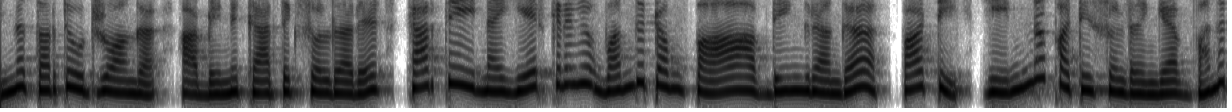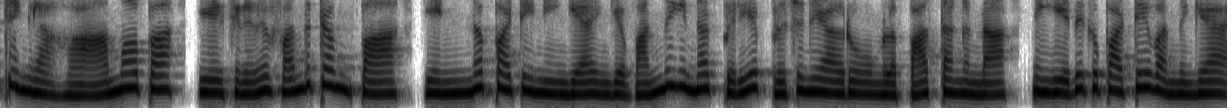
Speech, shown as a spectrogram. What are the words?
என்ன துரத்தி விட்டுருவாங்க அப்படின்னு கார்த்திக் சொல்றாரு. கார்த்தி நான் ஏற்கனவே வந்துட்டோம்ப்பா அப்படிங்கிறாங்க. பாட்டி என்ன பாட்டி சொல்றீங்க? வந்துட்டீங்களா? ஆமாப்பா ஏற்கனவே வந்துட்டோம்ப்பா. என்ன பாட்டி நீங்க? இங்க வந்தீங்கன்னா பெரிய பிரச்சனையாயிரும். உங்களை பார்த்தாங்கன்னா நீங்க எதுக்கு பாட்டி வந்தீங்க?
